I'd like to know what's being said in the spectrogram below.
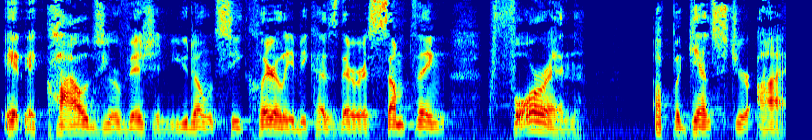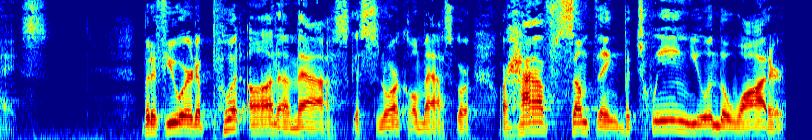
it, it clouds your vision. You don't see clearly because there is something foreign up against your eyes. But if you were to put on a mask, a snorkel mask, or, or have something between you and the water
